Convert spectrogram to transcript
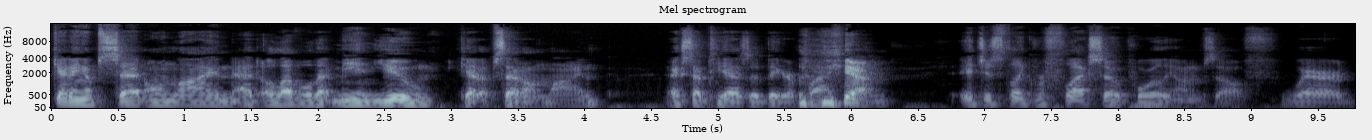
getting upset online at a level that me and you get upset online, except he has a bigger platform. Yeah. It just like reflects so poorly on himself. Where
